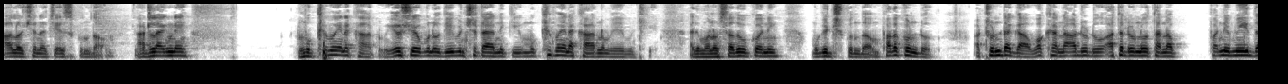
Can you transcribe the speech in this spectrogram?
ఆలోచన చేసుకుందాం. అట్లాగనే ముఖ్యమైన కారణం యోసేపును దీవించడానికి ముఖ్యమైన కారణం ఏమిటి? అది మనం చదువుకొని ముగించుకుందాం. పదకొండు అటుండగా ఒక నాడుడు అతడును తన పని మీద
